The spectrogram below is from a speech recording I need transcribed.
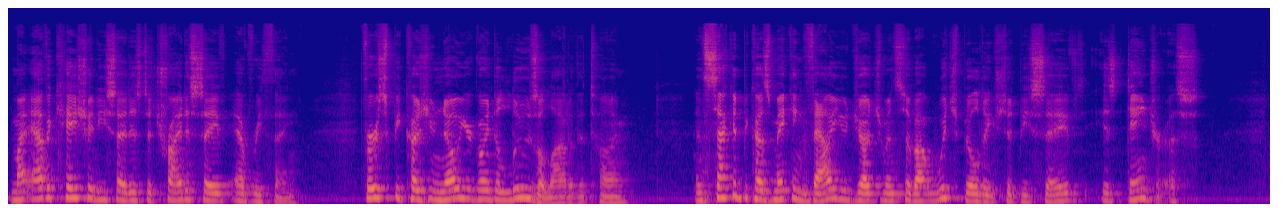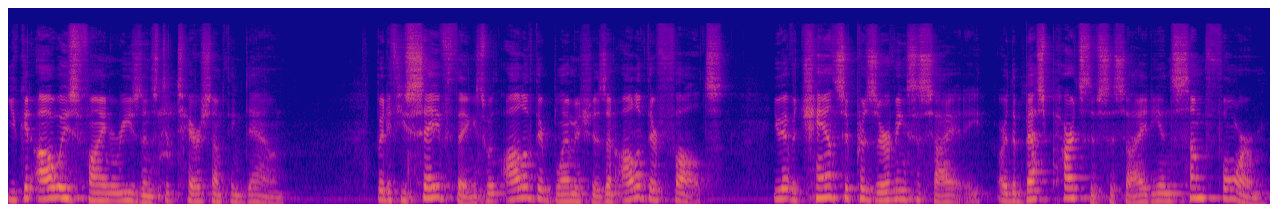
My avocation, he said, is to try to save everything First, because you know you're going to lose a lot of the time. And second, because making value judgments about which buildings should be saved is dangerous. You can always find reasons to tear something down. But if you save things with all of their blemishes and all of their faults, you have a chance of preserving society or the best parts of society in some form.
